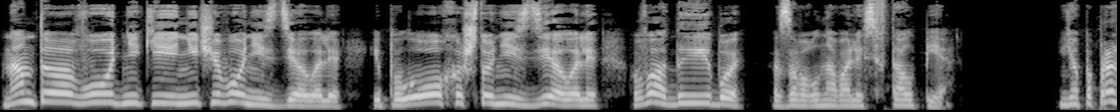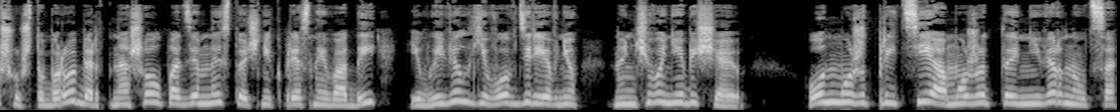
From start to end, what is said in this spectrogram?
Нам-то водники ничего не сделали. И плохо, что не сделали. Воды бы», — заволновались в толпе. Я попрошу, чтобы Роберт нашел подземный источник пресной воды и вывел его в деревню, но ничего не обещаю. Он может прийти, а может и не вернуться.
